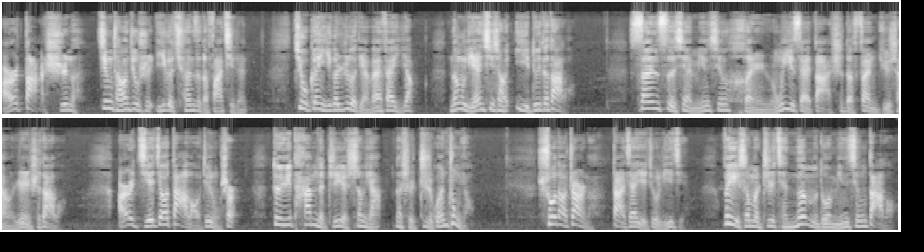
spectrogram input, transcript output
而大师呢，经常就是一个圈子的发起人，就跟一个热点 WiFi 一样，能联系上一堆的大佬。三四线明星很容易在大师的饭局上认识大佬，而结交大佬这种事儿，对于他们的职业生涯那是至关重要。说到这儿呢，大家也就理解为什么之前那么多明星大佬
